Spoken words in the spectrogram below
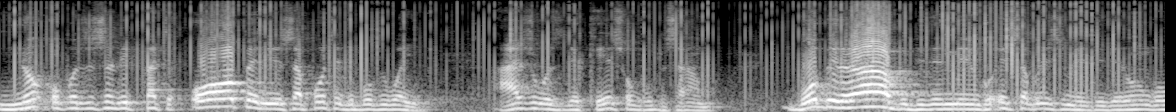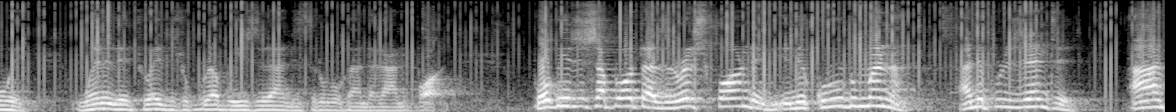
no opposition party openly supported Bobi Wine as was the case of Nsamu. Bobby robbed the Mengo establishment the wrong way when they tried to grab his land through Uganda Land Board. Bobby's supporters responded in a crude manner and presented and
